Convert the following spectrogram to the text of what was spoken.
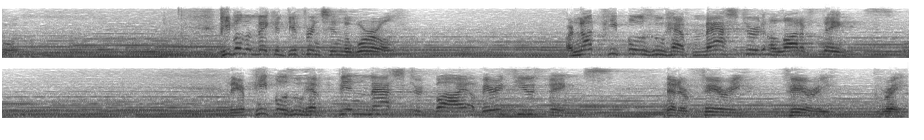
for them. People that make a difference in the world are not people who have mastered a lot of things. They are people who have been mastered by a very few things that are very, very great.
